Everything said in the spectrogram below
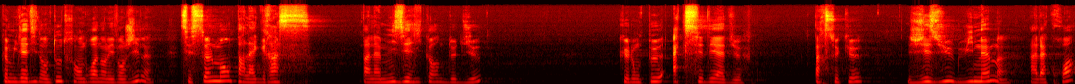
comme il a dit dans d'autres endroits dans l'Évangile, c'est seulement par la grâce, par la miséricorde de Dieu, que l'on peut accéder à Dieu. Parce que Jésus lui-même, à la croix,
